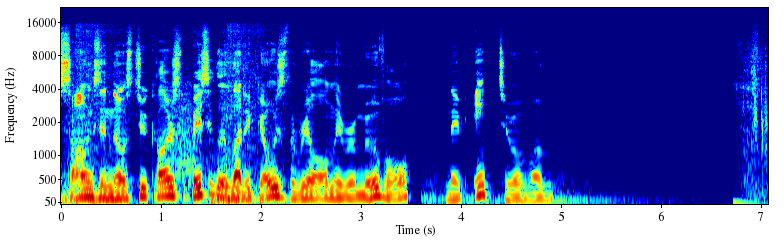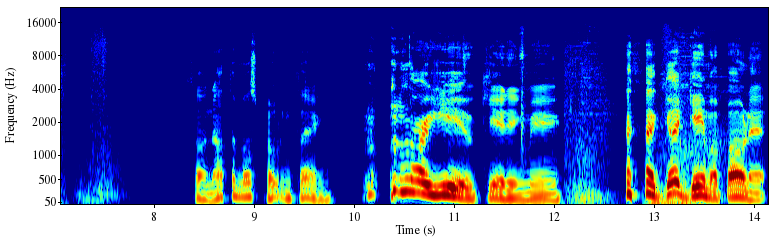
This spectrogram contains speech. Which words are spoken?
Songs in those two colors, basically Let It Go is the real only removal, and they've inked two of them. So not the most potent thing. Are you kidding me? Good game opponent.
